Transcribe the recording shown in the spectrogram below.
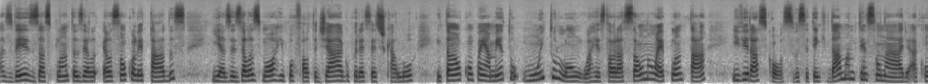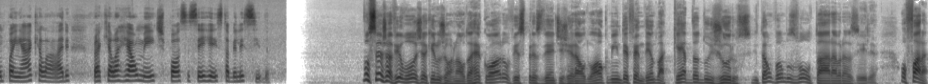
Às vezes as plantas elas são coletadas e às vezes elas morrem por falta de água, por excesso de calor. Então é um acompanhamento muito longo. A restauração não é plantar e virar as costas. Você tem que dar manutenção na área, acompanhar aquela área para que ela realmente possa ser reestabelecida. Você já viu hoje aqui no Jornal da Record o vice-presidente Geraldo Alckmin defendendo a queda dos juros. Então vamos voltar a Brasília. Ô Fara,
